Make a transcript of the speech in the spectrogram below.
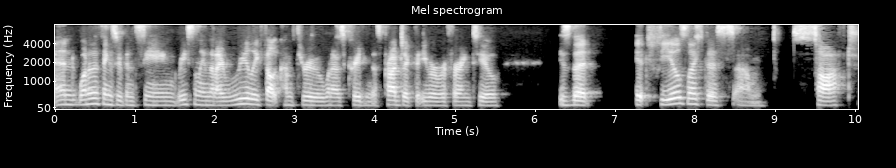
and one of the things we've been seeing recently and that I really felt come through when I was creating this project that you were referring to is that it feels like this um, soft,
